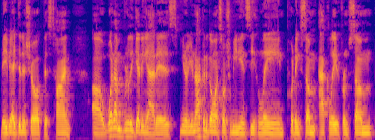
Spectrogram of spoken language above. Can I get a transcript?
Maybe I didn't show up this time. Uh, what I'm really getting at is, you know, you're not going to go on social media and see Helaine putting some accolade from some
